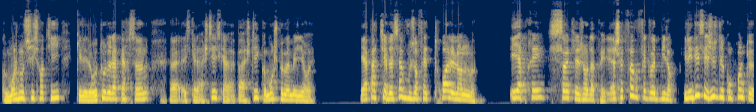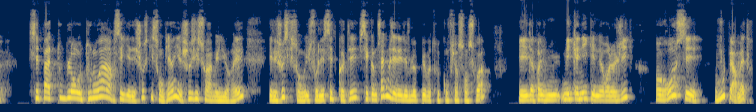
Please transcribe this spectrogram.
Comment je me suis senti, quel est le retour de la personne, euh, est-ce qu'elle a acheté, est-ce qu'elle n'a pas acheté, comment je peux m'améliorer? Et à partir de ça, vous en faites trois le lendemain et après 5 les jours d'après. Et à chaque fois, vous faites votre bilan. Et l'idée, c'est juste de comprendre que c'est pas tout blanc ou tout noir. C'est il y a des choses qui sont bien, il y a des choses qui sont améliorées, il y a des choses qui sont il faut laisser de côté. C'est comme ça que vous allez développer votre confiance en soi. Et d'un point de vue mécanique et neurologique, en gros, c'est vous permettre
